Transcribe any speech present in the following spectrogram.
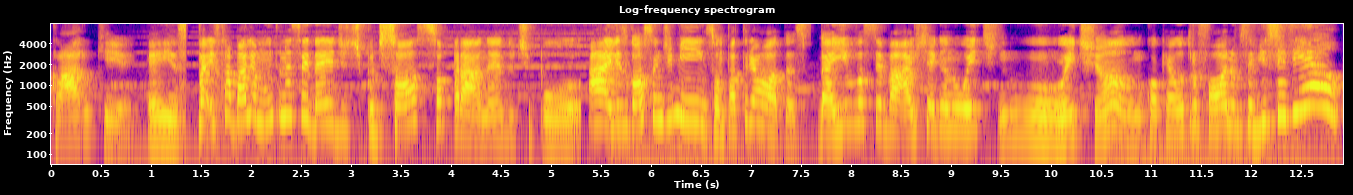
claro que é isso. Ele trabalha muito nessa ideia de, tipo, de só soprar, né? Do tipo, ah, eles gostam de mim, são patriotas, Daí você vai, chega no 8 no 8chan, no qualquer outro fórum, você viu, você viu?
